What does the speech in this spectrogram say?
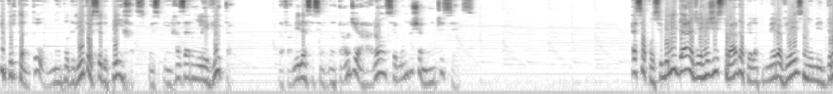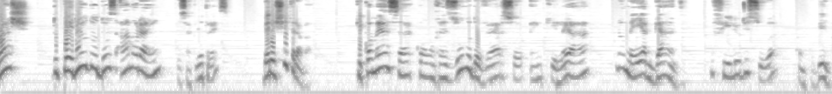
e portanto não poderia ter sido Pinhas, pois Pinhas era um levita da família sacerdotal de Aharon, segundo Shemot 6. Essa possibilidade é registrada pela primeira vez no Midrash do período dos Amoraim, do século III, Bereshit Rabbah, que começa com um resumo do verso em que Leá nomeia Gad o filho de sua concubina.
